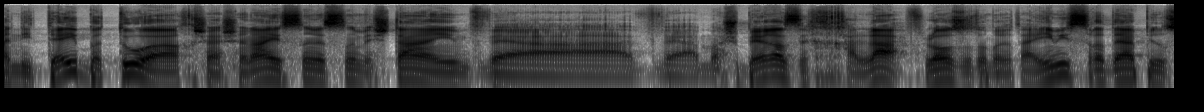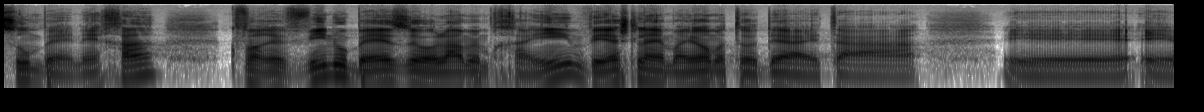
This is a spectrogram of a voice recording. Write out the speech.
אני די בטוח שהשנה היא 2022 וה, והמשבר הזה חלף, לא? זאת אומרת, האם משרדי הפרסום בעיניך כבר הבינו באיזה עולם הם חיים, ויש להם היום, אתה יודע, את ה... אה, אה,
